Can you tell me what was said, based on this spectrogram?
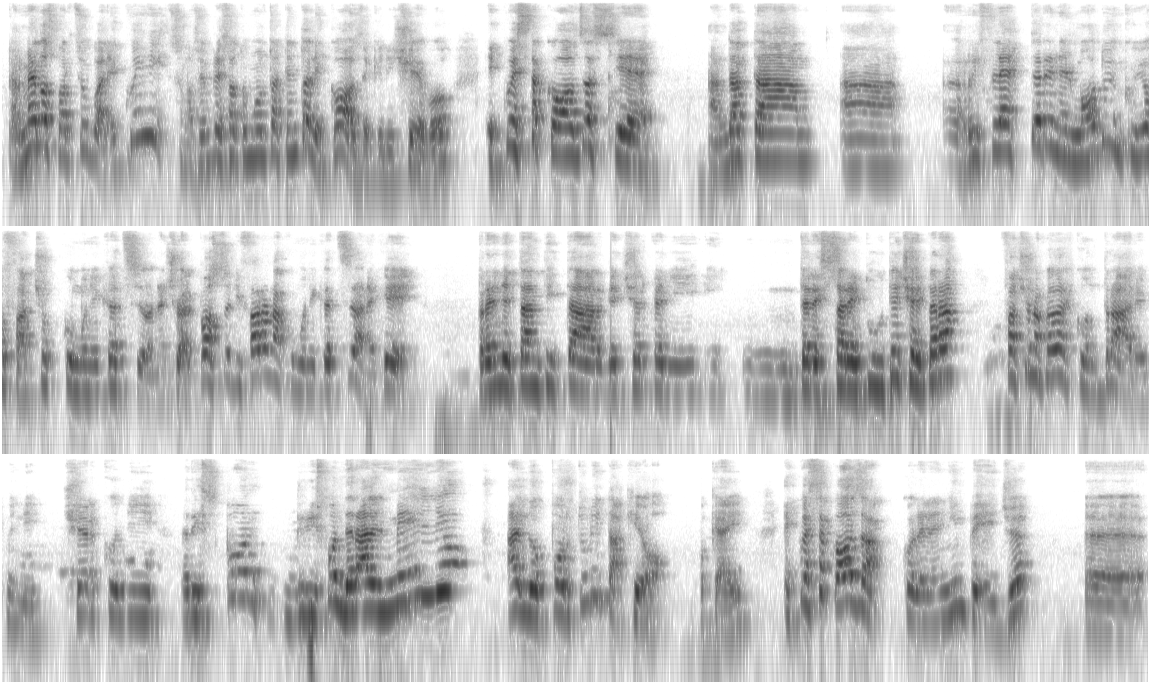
Per me lo sforzo è uguale. E quindi sono sempre stato molto attento alle cose che dicevo e questa cosa si è andata a riflettere nel modo in cui io faccio comunicazione. Cioè, al posto di fare una comunicazione che prende tanti target, cerca di interessare tutti, eccetera, faccio una cosa al contrario, quindi cerco di, rispon di rispondere al meglio alle opportunità che ho, ok? E questa cosa con le landing page eh,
